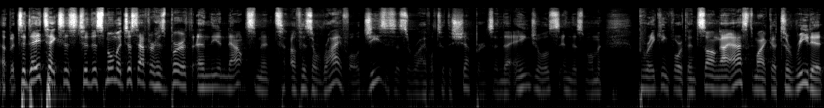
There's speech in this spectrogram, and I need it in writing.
uh, but today takes us to this moment just after his birth and the announcement of his arrival, Jesus' arrival to the shepherds and the angels in this moment breaking forth in song. I asked Micah to read it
